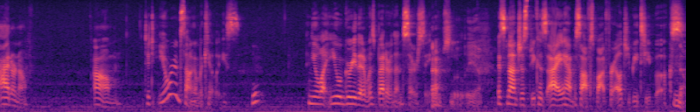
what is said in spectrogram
I don't know. Um, did you read Song of Achilles? Yeah. And you like you agree that it was better than Circe. Absolutely, yeah. It's not just because I have a soft spot for LGBT books. No.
